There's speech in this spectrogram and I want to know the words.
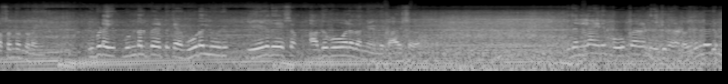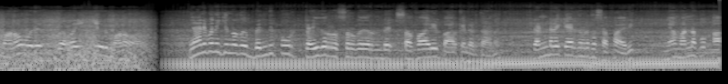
വസന്തം തുടങ്ങി. ഇവിടെ ഗുണ്ടൽപേട്ട് ഗൂഡല്ലൂരും ഏകദേശം അതുപോലെ തന്നെയുണ്ട് കാഴ്ചകൾ. ഇതെല്ലാം ഇനി പൂക്കാനായിട്ട് നിൽക്കുന്ന നിൽക്കുന്നത് കേട്ടോ. ഇതിന്റെ ഒരു മണവും ഒരു വെറൈറ്റി ഒരു മണമാണ്. ഞാനിപ്പോൾ നിൽക്കുന്നത് ബന്ദിപ്പൂർ ടൈഗർ റിസർവെയറിന്റെ സഫാരി പാർക്കിന്റെ അടുത്താണ്. രണ്ടരയ്ക്കായിരുന്നു ഇവിടുത്തെ സഫാരി. ഞാൻ വന്നപ്പോൾ ആ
